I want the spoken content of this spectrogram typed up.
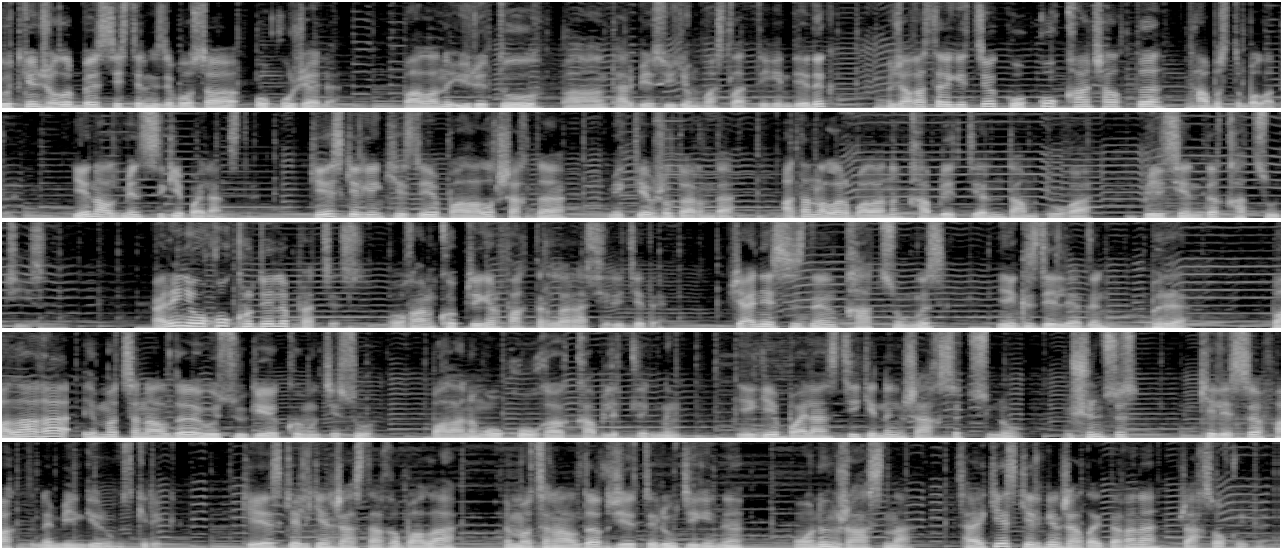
өткен жолы біз естеріңізде болса оқу жайлы. Баланы үйрету баланың тәрбиесі үйден басталады деген дедік жалғастыра кетсек оқу қаншалықты табысты болады? Ең алдымен сізге байланысты. Кез келген кезде балалық шақта мектеп жылдарында ата аналар баланың қабілеттерін дамытуға белсенді қатысу тиіс. Әрине оқу күрделі процесс. Оған көптеген факторлар әсер етеді. Және сіздің қатысуыңыз негізделердің бірі. Балаға эмоционалды өсуге көмектесу баланың оқуға қабілеттілігінің неге байланысты екенін жақсы түсіну үшін сіз келесі факторны меңгеруіңіз керек. Кез келген жастағы бала эмоционалдық жетілу дегені оның жасына сәйкес келген жағдайда ғана жақсы оқиды.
